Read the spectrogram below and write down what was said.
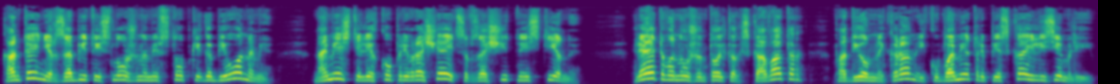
Контейнер, забитый сложенными в стопки габионами, на месте легко превращается в защитные стены. Для этого нужен только экскаватор, подъемный кран и кубометры песка или земли.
